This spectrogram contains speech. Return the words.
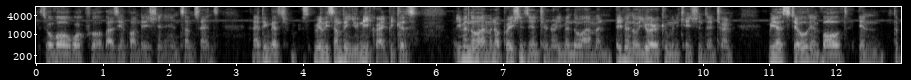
this overall workflow of ASEAN Foundation in some sense. And I think that's really something unique, right? Because even though I'm an operations intern, or even though I'm an, even though you're a communications intern, we are still involved in the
